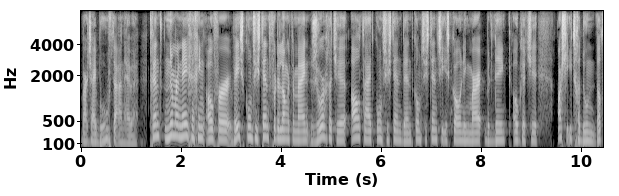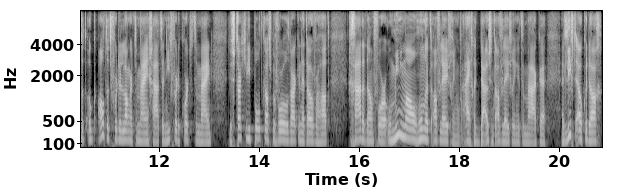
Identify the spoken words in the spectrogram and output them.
waar zij behoefte aan hebben. Trend nummer 9 ging over wees consistent voor de lange termijn. Zorg dat je altijd consistent bent. Consistentie is koning, maar bedenk ook dat je als je iets gaat doen, dat het ook altijd voor de lange termijn gaat en niet voor de korte termijn. Dus start je die podcast bijvoorbeeld waar ik het net over had, ga er dan voor om minimaal 100 afleveringen of eigenlijk 1000 afleveringen te maken. Het liefst elke dag.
